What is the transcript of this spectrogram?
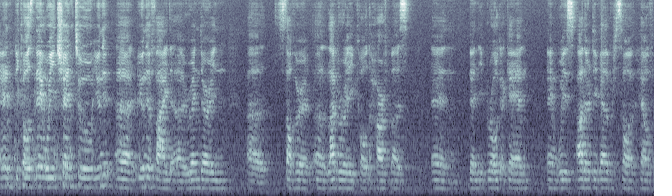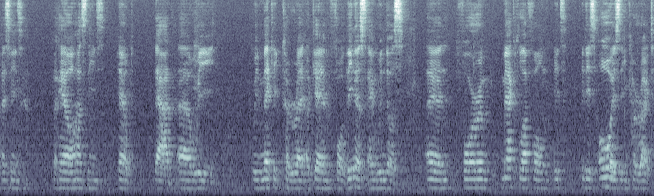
and because then we changed to uni, uh, unified uh, rendering uh, software uh, library called HarfBuzz, and then it broke again. And with other developers' help, I think help has needs help that uh, we we make it correct again for Linux and Windows. And for Mac platform, it, it is always incorrect.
